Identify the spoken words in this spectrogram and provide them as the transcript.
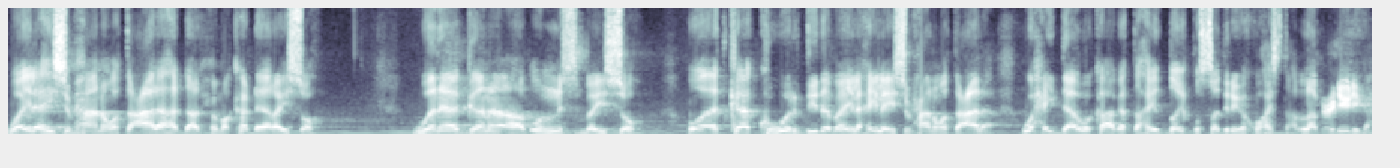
waa ilaahay subxaana wa tacaala haddaad xumo ka dheerayso wanaaggana aad u nisbayso oo adkaa ku wardida baa ilaahay leeyay subxaana wa tacaala. Waxay daawo kaaga tahay dayqu sadriga ku haysta laab cidhiidhiga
